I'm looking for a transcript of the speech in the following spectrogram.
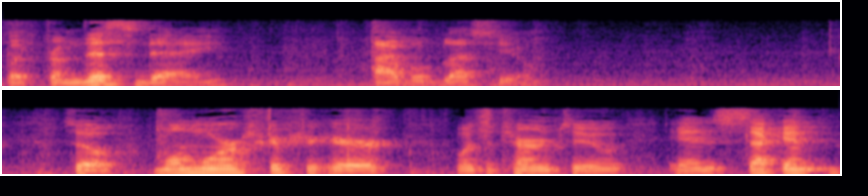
but from this day I will bless you. So, one more scripture here I want to turn to in 2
